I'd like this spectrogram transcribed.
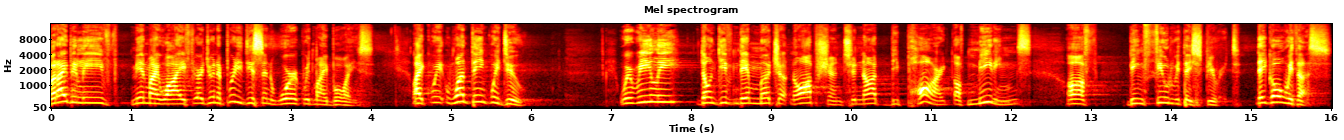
but I believe me and my wife we are doing a pretty decent work with my boys. Like we, one thing we do, we really don't give them much an option to not be part of meetings of being filled with the Spirit. They go with us.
